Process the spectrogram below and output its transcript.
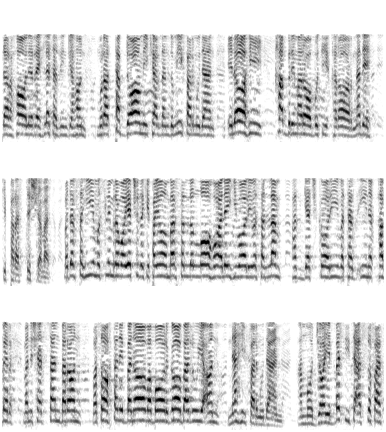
در حال رحلت از این جهان مرتب دعا می‌کردند و میفرمودند الهی قبر مرا بتی قرار نده که پرستش شود. و در صحیح مسلم روایت شده که پیامبر صلی الله علیه و آله و سلم از گچکاری و تزئین قبر و نشستن بر آن و ساختن بنا و بارگاه بر روی آن نهی فرمودند. اما جای بسی تأسف است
